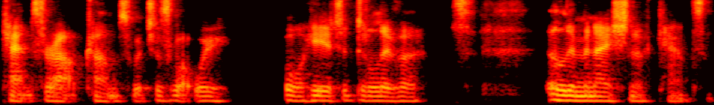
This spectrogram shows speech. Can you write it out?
cancer outcomes which is what we're all here to deliver elimination of cancer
